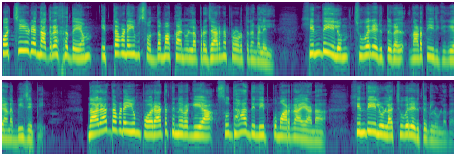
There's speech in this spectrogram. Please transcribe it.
കൊച്ചിയുടെ നഗരഹൃദയം ഇത്തവണയും സ്വന്തമാക്കാനുള്ള പ്രചാരണ പ്രവർത്തനങ്ങളിൽ ഹിന്ദിയിലും ചുവരെഴുത്തുകൾ നടത്തിയിരിക്കുകയാണ് ബി ജെ പി. നാലാം തവണയും പോരാട്ടത്തിനിറങ്ങിയ സുധാ ദിലീപ് കുമാറിനായാണ് ഹിന്ദിയിലുള്ള ചുവരെഴുത്തുകളുള്ളത്.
